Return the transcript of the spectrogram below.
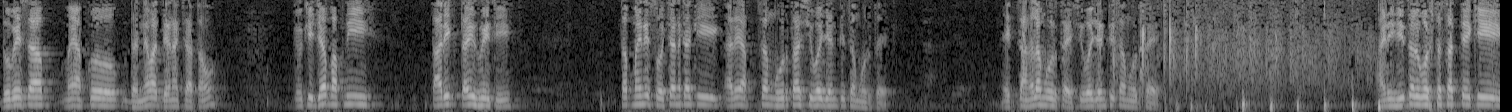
दुबे साहब मैं आपको धन्यवाद देना चाहता हूं क्योंकि जब अपनी तारीख तय हुई थी तब मैंने सोचा नहीं था कि अरे आपका मुहूर्त हा शिवजयंतीचा मुहूर्त आहे एक चांगला मुहूर्त आहे शिवजयंतीचा मुहूर्त आहे आणि ही तर गोष्ट सत्य आहे की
